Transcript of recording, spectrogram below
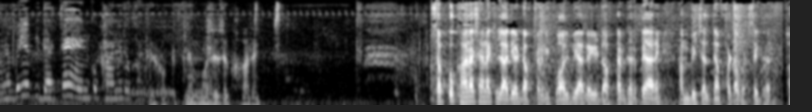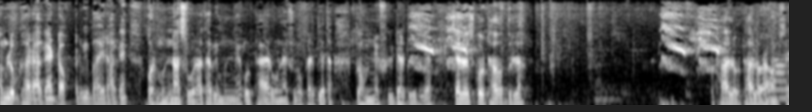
भाई अभी डरते इनको खाने दो। देखो कितने मज़े से खा रहे हैं। सबको खाना छाना खिला दिया, डॉक्टर की कॉल भी आ गई, डॉक्टर घर पे आ रहे हैं, हम भी चलते हैं फटाफट से घर। हम लोग घर आ गए, डॉक्टर भी बाहर आ गए और मुन्ना सो रहा था, अभी मुन्ने को उठाया, रोना शुरू कर दिया था तो हमने फीडर दे दिया। चलो इसको उठाओ अब्दुल्ला। उठा लो उठा लो आराम से।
